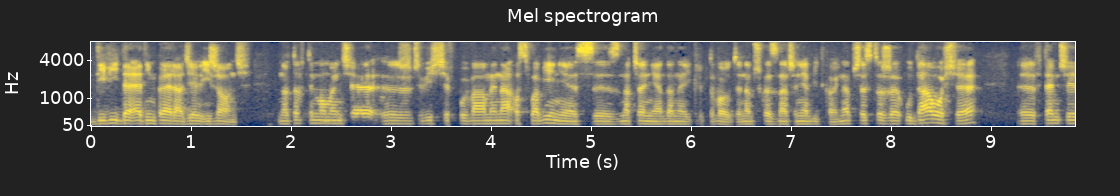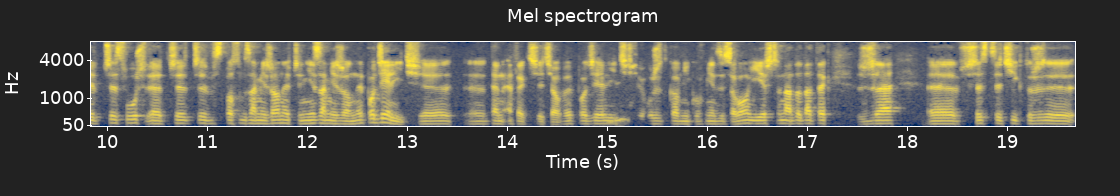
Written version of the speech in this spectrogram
divide et impera, dziel i rządź, no to w tym momencie y, rzeczywiście wpływamy na osłabienie znaczenia danej kryptowaluty, na przykład znaczenia bitcoina, przez to, że udało się w tym, czy, czy, słusz, czy, czy w sposób zamierzony, czy niezamierzony, podzielić e, ten efekt sieciowy, podzielić użytkowników między sobą. I jeszcze na dodatek, że e, wszyscy ci, którzy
